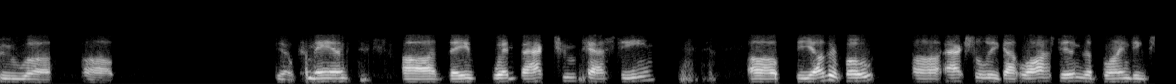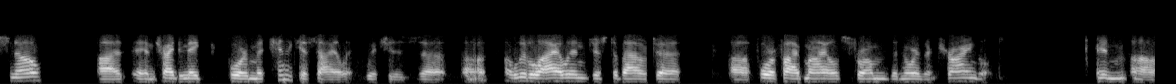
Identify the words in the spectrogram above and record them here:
to uh, uh, you know command. Uh, they went back to Castine. Uh, the other boat uh, actually got lost in the blinding snow uh, and tried to make for Matinicus Island, which is uh, uh, a little island just about uh, uh, four or five miles from the Northern Triangle. And uh,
